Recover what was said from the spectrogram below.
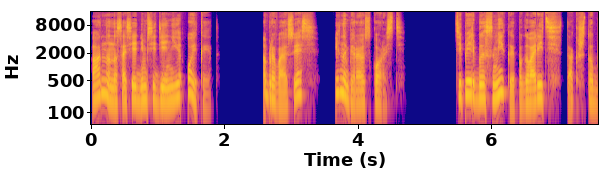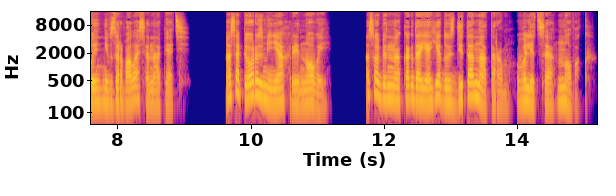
Анна на соседнем сиденье ойкает. Обрываю связь и набираю скорость. Теперь бы с Микой поговорить так, чтобы не взорвалась она опять. А сапёр из меня хреновый. Особенно, когда я еду с детонатором в лице Новак.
